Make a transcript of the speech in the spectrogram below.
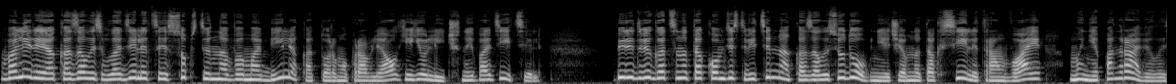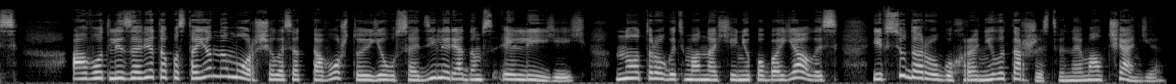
Валерия оказалась владелицей собственного мобиля, которым управлял ее личный водитель. Передвигаться на таком действительно оказалось удобнее, чем на такси или трамвае, мне понравилось. А вот Лизавета постоянно морщилась от того, что ее усадили рядом с Элией, но трогать монахиню побоялась и всю дорогу хранила торжественное молчание.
